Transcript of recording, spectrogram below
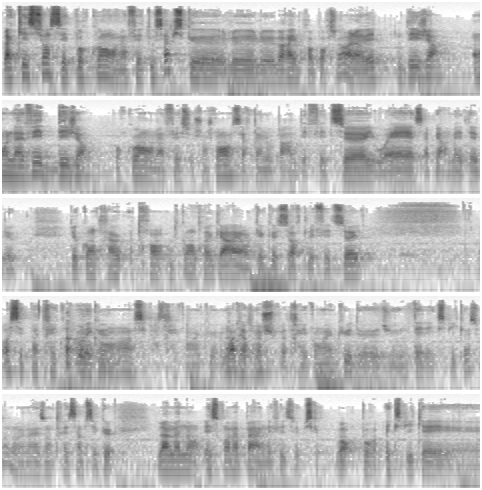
La question, c'est pourquoi on a fait tout ça, puisque le, barème proportion, on l'avait déjà. On l'avait déjà. Pourquoi on a fait ce changement? Certains nous parlent d'effet de seuil. Ouais, ça permettait de, contrecarrer en quelque sorte l'effet de seuil. Oh, c'est pas très. Hein, c'est pas très convaincu. Moi, personnellement, je suis pas très convaincu d'une telle explication. Pour une raison très simple, c'est que là maintenant, est-ce qu'on n'a pas un effet de seuil? Puisque, bon, pour expliquer euh,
